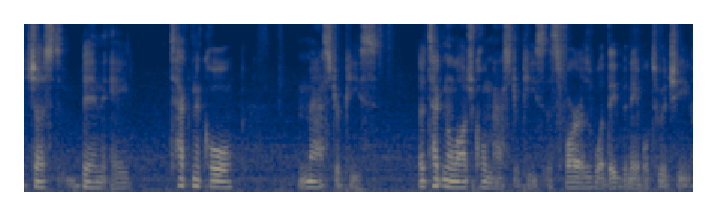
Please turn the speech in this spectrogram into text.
just been a technical masterpiece a technological masterpiece as far as what they've been able to achieve.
